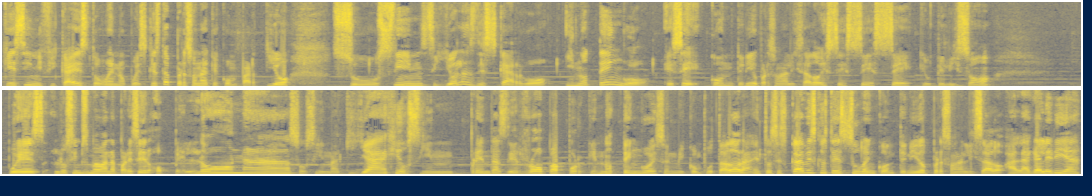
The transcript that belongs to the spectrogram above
¿Qué significa esto? Bueno, pues que esta persona que compartió sus sims, si yo las descargo y no tengo ese contenido personalizado, ese CC que utilizó, pues los Sims me van a aparecer o pelonas, o sin maquillaje, o sin prendas de ropa, porque no tengo eso en mi computadora. Entonces, cada vez que ustedes suben contenido personalizado a la galería,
